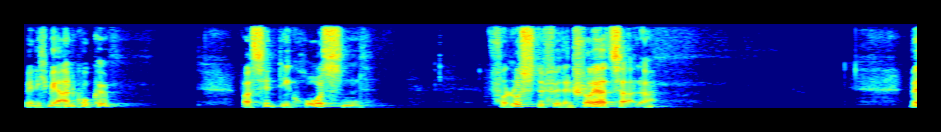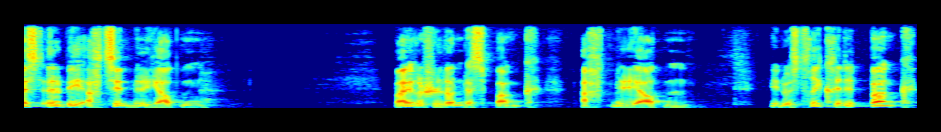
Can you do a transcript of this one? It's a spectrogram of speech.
wenn ich mir angucke, was sind die großen Verluste für den Steuerzahler? WestLB 18 Milliarden, Bayerische Landesbank 8 Milliarden, Industriekreditbank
